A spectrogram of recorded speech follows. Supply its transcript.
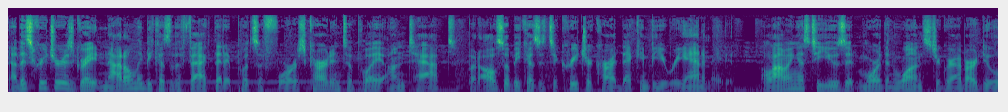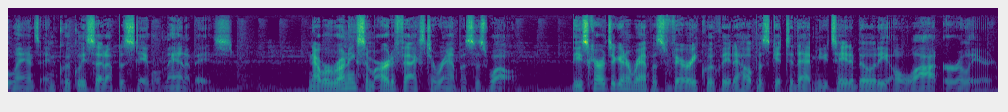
Now this creature is great not only because of the fact that it puts a forest card into play untapped, but also because it's a creature card that can be reanimated, allowing us to use it more than once to grab our dual lands and quickly set up a stable mana base. Now we're running some artifacts to ramp us as well. These cards are going to ramp us very quickly to help us get to that mutate ability a lot earlier.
